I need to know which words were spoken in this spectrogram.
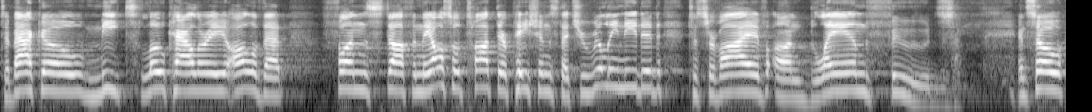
tobacco, meat, low calorie, all of that fun stuff. And they also taught their patients that you really needed to survive on bland foods. And so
